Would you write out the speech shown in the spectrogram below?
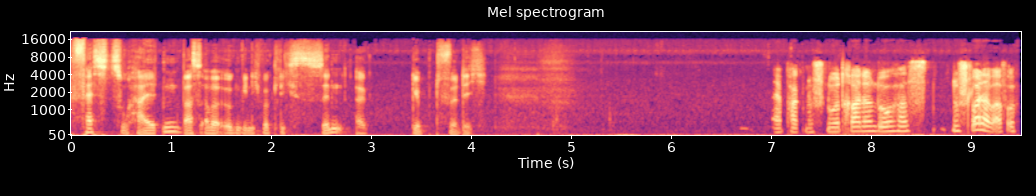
festzuhalten, was aber irgendwie nicht wirklich Sinn ergibt für dich. Er packt eine Schnur dran und du hast eine Schleuderwaffe.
